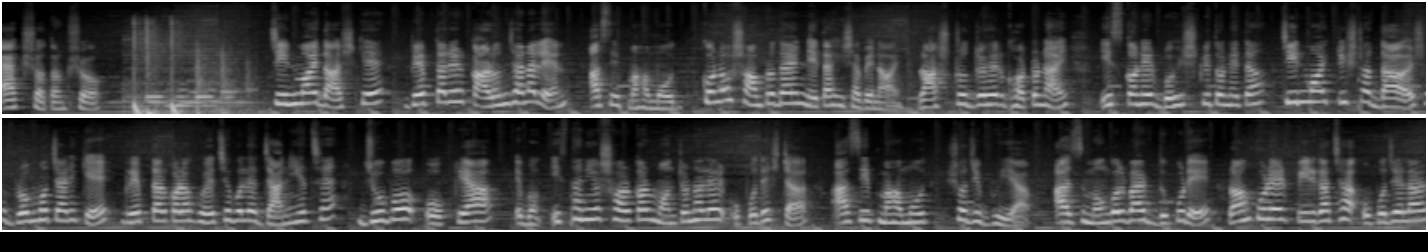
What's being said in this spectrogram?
এক শতাংশ। চিন্ময় দাসকে গ্রেপ্তারের কারণ জানালেন আসিফ মাহমুদ। কোনো সম্প্রদায়ের নেতা হিসাবে নয়। রাষ্ট্রদ্রোহের ঘটনায় ইসকনের বহিষ্কৃত নেতা চিন্ময় কৃষ্ণ দাস ব্রহ্মচারীকে গ্রেপ্তার করা হয়েছে বলে জানিয়েছে যুব ও ক্রীড়া এবং স্থানীয় সরকার মন্ত্রণালয়ের উপদেষ্টা আসিফ মাহমুদ সজীব ভুইয়া। আজ মঙ্গলবার দুপুরে রংপুরের পীরগাছা উপজেলার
